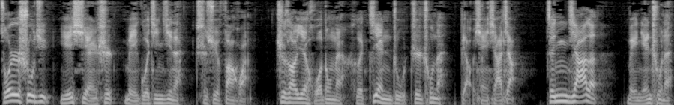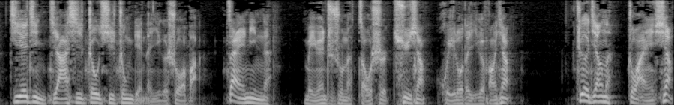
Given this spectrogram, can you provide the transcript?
昨日数据也显示，美国经济呢持续放缓，制造业活动呢和建筑支出呢表现下降，增加了。美联储呢接近加息周期终点的一个说法，再令呢美元指数呢走势趋向回落的一个方向，这将呢转向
